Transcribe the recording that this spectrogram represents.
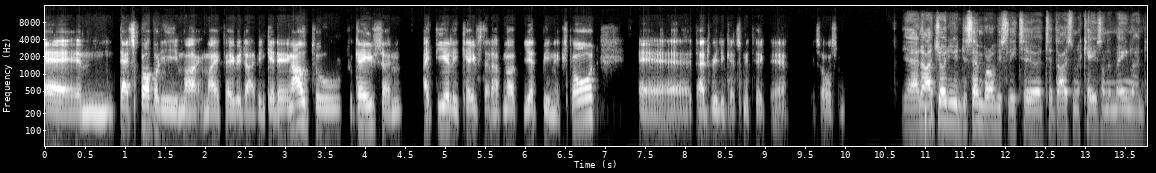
And that's probably my, my favorite diving, getting out to, to caves and ideally caves that have not yet been explored. Uh, that really gets me ticked there. It's awesome. Yeah, no, I joined you in December, obviously, to to dive the caves on the mainland.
